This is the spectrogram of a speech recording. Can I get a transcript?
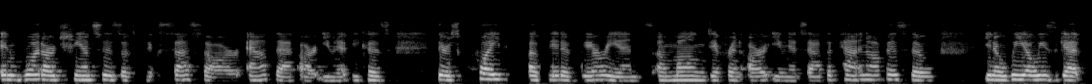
and what our chances of success are at that art unit because there's quite a bit of variance among different art units at the patent office. So you know we always get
